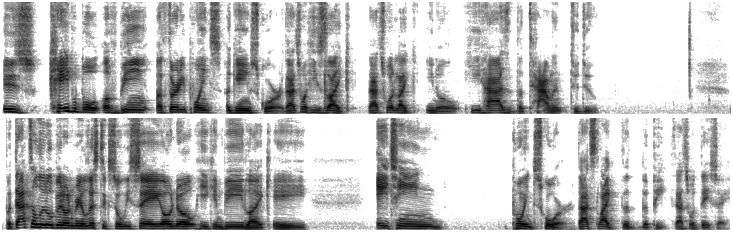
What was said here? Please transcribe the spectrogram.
is capable of being a 30 points a game scorer. That's what he's like. That's what like you know he has the talent to do. But that's a little bit unrealistic. So we say, oh no, he can be like a 18 point scorer. That's like the, the peak. That's what they say.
